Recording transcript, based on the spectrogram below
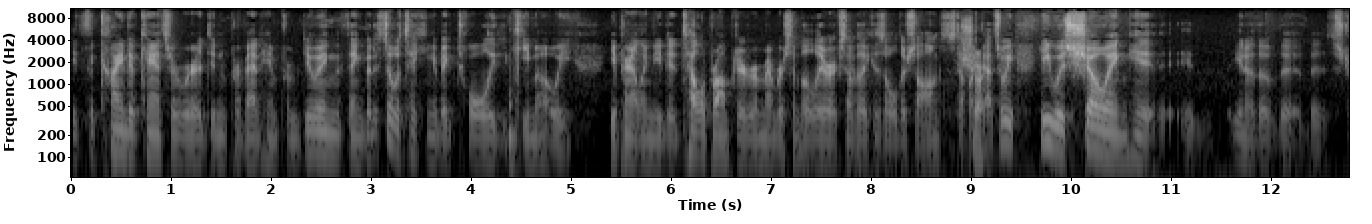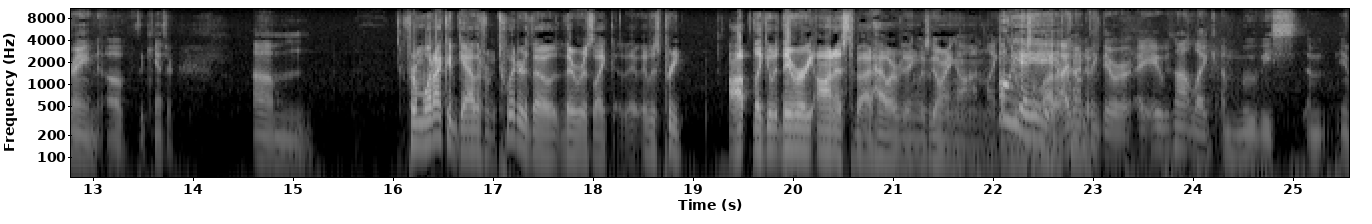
it's the kind of cancer where it didn't prevent him from doing the thing, but it still was taking a big toll. He did chemo. He he apparently needed a teleprompter to remember some of the lyrics of like his older songs and stuff Sure. like that. So he he was showing his, you know the, the the strain of the cancer. Um, From what I could gather from Twitter, though, there was like it was pretty, op- like it, they were very honest about how everything was going on. Like, oh there yeah, was a yeah, lot yeah. I don't of, think they were. It was not like a movie a, a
